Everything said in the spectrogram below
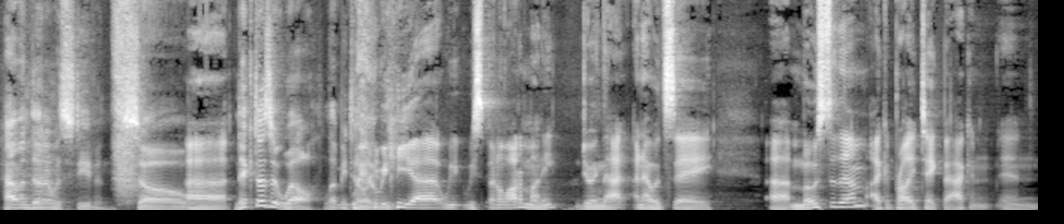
Haven't done it with Stephen. So Uh, Nick does it well. Let me tell you. we uh, we we spent a lot of money doing that, and I would say uh, most of them I could probably take back and and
